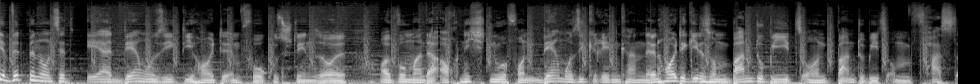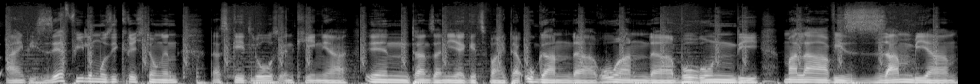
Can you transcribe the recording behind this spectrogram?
Wir widmen uns jetzt eher der Musik, die heute im Fokus stehen soll, obwohl man da auch nicht nur von der Musik reden kann, denn heute geht es um Bantu Beats und Bantu Beats umfasst eigentlich sehr viele Musikrichtungen. Das geht los in Kenia, in Tansania geht's weiter, Uganda, Ruanda, Burundi, Malawi, Sambia.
